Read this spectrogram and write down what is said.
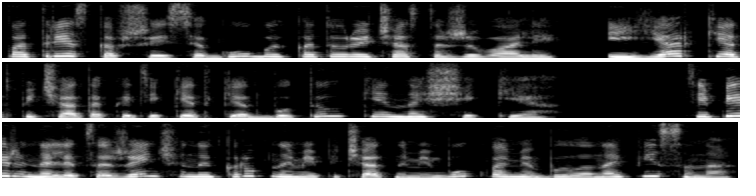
потрескавшиеся губы, которые часто жевали, и яркий отпечаток этикетки от бутылки на щеке. Теперь на лице женщины крупными печатными буквами было написано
